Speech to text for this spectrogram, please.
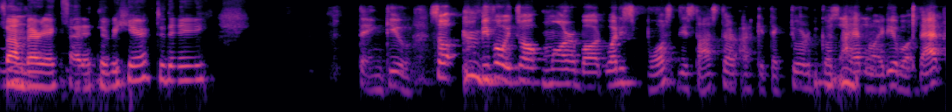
so I'm Mm. very excited to be here today. Thank you. So before we talk more about what is post-disaster architecture, because I have no idea about that,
